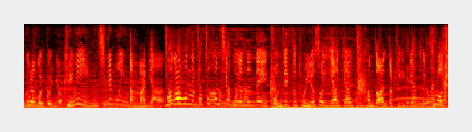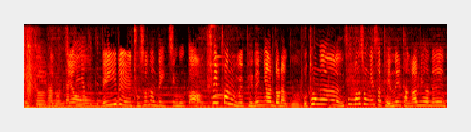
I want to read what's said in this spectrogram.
받아서 그런 걸걸요? 괜히 음침해 보인단 말이야. 사과문은 착착한 친구였는데 언제 또 돌려서 이야기할 그 감도 안 잡히기 때문에 풀어줄게는 죠. 메일을 줬었는데 이 친구가 쉘터는 왜 밴했냐 하더라고. 보통은 생방송에서 밴을 당하면은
